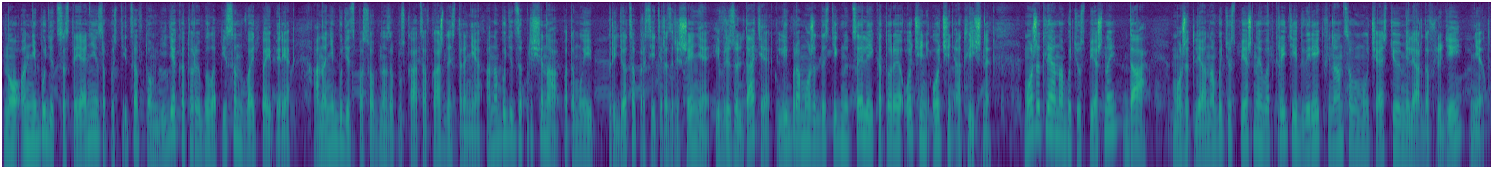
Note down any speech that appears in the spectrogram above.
но он не будет в состоянии запуститься в том виде, который был описан в white paper. Она не будет способна запускаться в каждой стране, она будет запрещена, потому и придется просить разрешения, и в результате Libra может достигнуть целей, которые очень-очень отличны. Может ли она быть успешной? Да. Может ли она быть успешной в открытии дверей к финансовому участию миллиардов людей? Нет.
